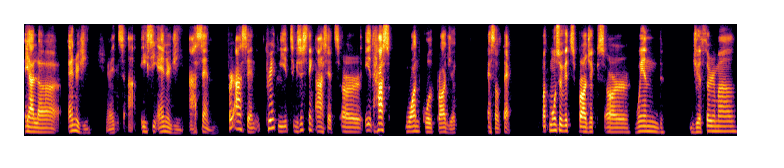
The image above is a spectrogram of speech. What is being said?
Ayala Energy, right? It's uh, AC Energy, ACEN. For ACEN, currently its existing assets are, it has one coal project, SLTEC, but most of its projects are wind, geothermal,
